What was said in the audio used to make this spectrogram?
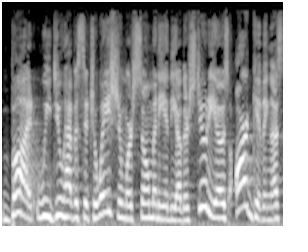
But we do have a situation where so many of the other studios are giving us,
